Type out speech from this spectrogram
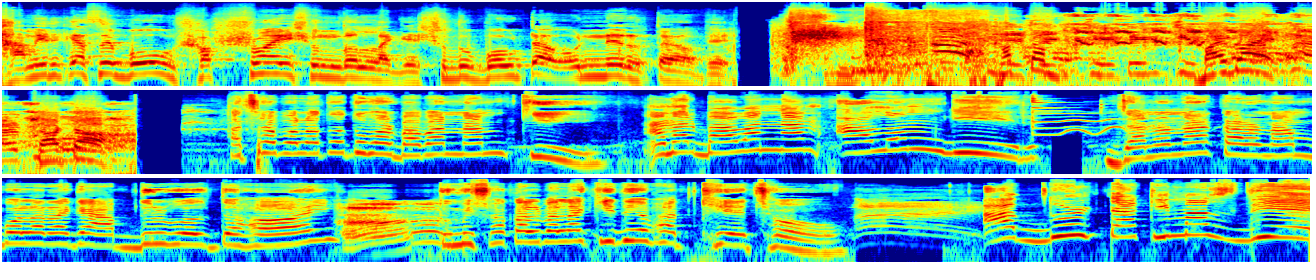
স্বামীর কাছে বউ সবসময় সুন্দর লাগে শুধু বউটা অন্যের হতে হবে। Bye bye tata. আচ্ছা বলো তো তোমার বাবার নাম কি? আমার বাবার নাম আলমগীর। জানো না কারও নাম বলার আগে আব্দুল বলতে হয়? তুমি সকালবেলা কি দিয়ে ভাত খেয়েছো? আব্দুল টাকি মাছ দিয়ে।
